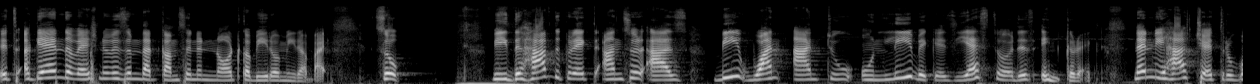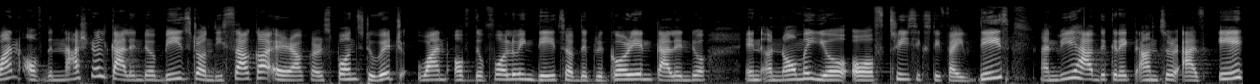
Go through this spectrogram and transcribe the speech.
it's again the Vaishnavism that comes in and not Kabir or Mirabai. So we have the correct answer as B 1 and 2 only because yes third is incorrect. Then we have Chaitra 1 of the national calendar based on the Saka era corresponds to which? One of the following dates of the Gregorian calendar in a normal year of 365 days. And we have the correct answer as A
